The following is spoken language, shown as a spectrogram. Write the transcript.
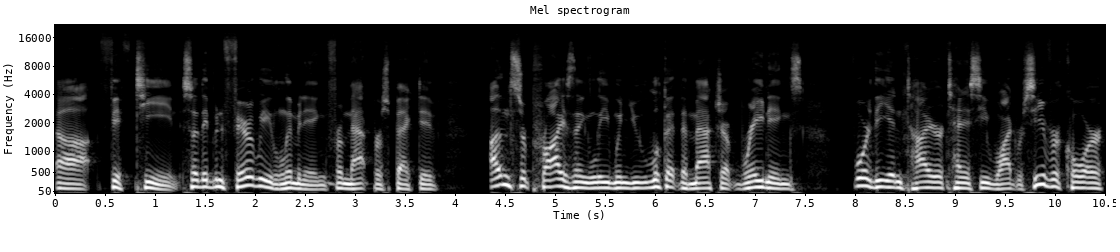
uh, 15. So they've been fairly limiting from that perspective. Unsurprisingly, when you look at the matchup ratings for the entire Tennessee wide receiver core,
